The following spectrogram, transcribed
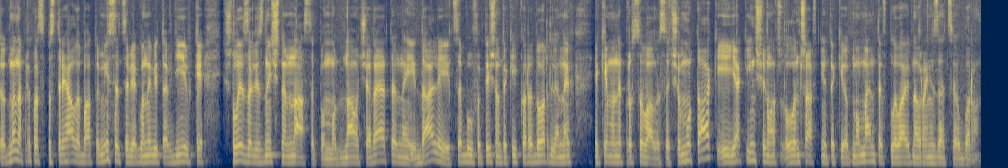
От ми, наприклад, спостерігали багато місяців, як вони від Авдіївки йшли залізничним насипом от, на очеретини і далі. І це був фактично такий коридор для них, яким вони просувалися. Чому так і як інші ландшафтні такі от моменти впливають на організацію оборони?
